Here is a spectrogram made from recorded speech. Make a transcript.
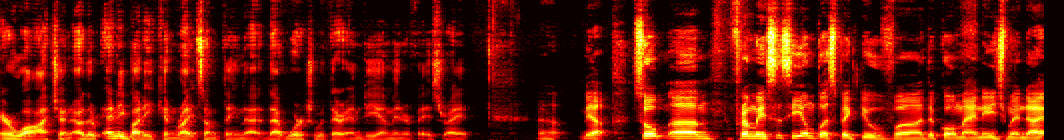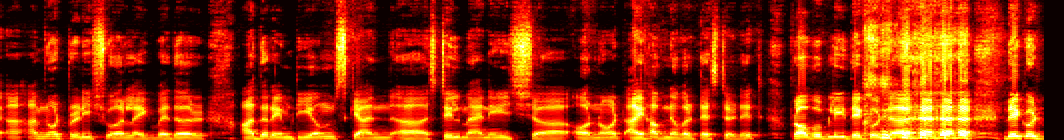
AirWatch and other, anybody can write something that, that works with their MDM interface, right? Uh, yeah. So um, from SCCM perspective, uh, the co-management, I, I I'm not pretty sure like whether other MDMs can uh, still manage uh, or not. I have never tested it. Probably they could uh, they could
